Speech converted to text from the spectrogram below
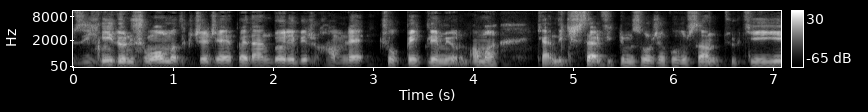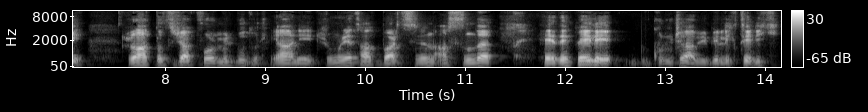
zihni dönüşüm olmadıkça CHP'den böyle bir hamle çok beklemiyorum. Ama kendi kişisel fikrimi soracak olursan Türkiye'yi rahatlatacak formül budur. Yani Cumhuriyet Halk Partisi'nin aslında HDP ile kuracağı bir birliktelik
